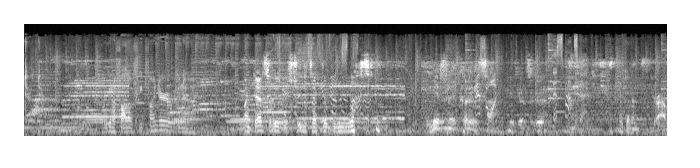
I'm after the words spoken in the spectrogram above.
detective. Are we gonna follow feed finder? Or are we gonna? My dad said he was a shoe detective, but he wasn't. Be afraid, could have. This spot's good. Look at him drop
